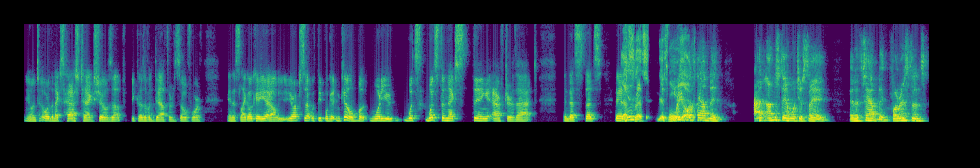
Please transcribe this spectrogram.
you know, until, or the next hashtag shows up because of a death or so forth. And it's like, okay, yeah, you're upset with people getting killed, but what do you, what's, what's the next thing after that? And that's, that's, and That's that's that's where we are. what's happening. I understand what you're saying, and it's happening. For instance,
